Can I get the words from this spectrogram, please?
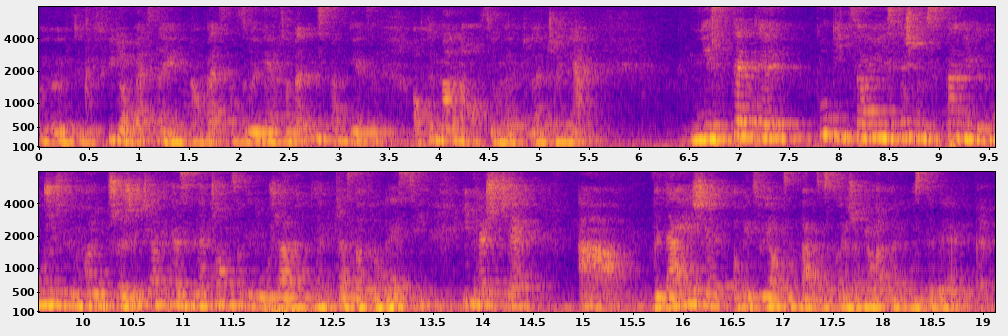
w chwili obecnej, na obecną, uwzględniając obecny stan wiedzy, optymalną opcją le leczenia. Niestety, póki co nie jesteśmy w stanie wydłużyć tym chorym przeżycia, natomiast znacząco wydłużamy ten czas do progresji. I wreszcie, a wydaje się obiecującym bardzo skojarzeniom cedyranibem.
